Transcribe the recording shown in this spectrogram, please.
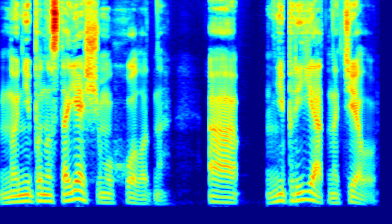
Но не по-настоящему холодно, а неприятно телу.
